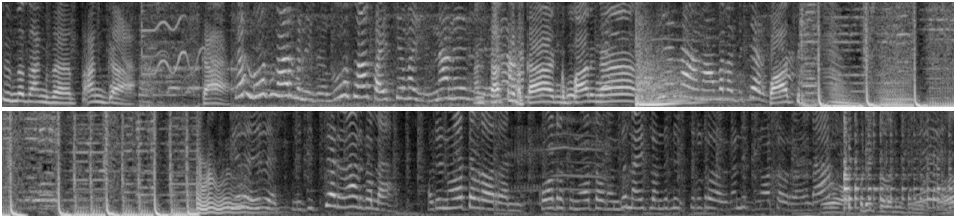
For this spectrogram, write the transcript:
இருந்தா தாங்க சார் தாங்கக்கா. பாருங்க. பாத்து இருக்குல்ல அப்படியே நோட்டை விட வர்றா நீ. கோட்ரஸ் நோட்டை விட வந்து நைட்ல வந்து நீ திருடுற நோட்டை விடுறா ஓ, அப்படி கிளம்பிட்டீங்களா?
